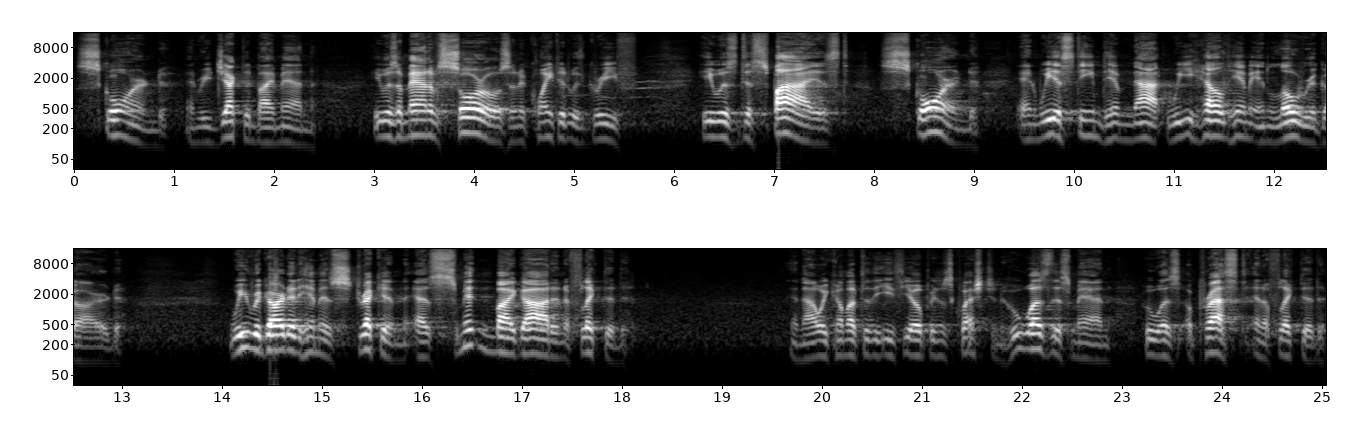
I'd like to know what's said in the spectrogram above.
scorned, and rejected by men. He was a man of sorrows and acquainted with grief. He was despised, scorned, and we esteemed him not. We held him in low regard. We regarded him as stricken, as smitten by God and afflicted. And now we come up to the Ethiopian's question Who was this man who was oppressed and afflicted,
